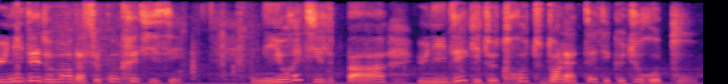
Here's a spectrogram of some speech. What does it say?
Une idée demande à se concrétiser. N'y aurait-il pas une idée qui te trotte dans la tête et que tu repousses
